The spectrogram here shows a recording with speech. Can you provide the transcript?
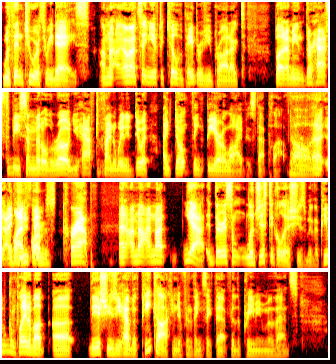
Within two or three days. I'm not. I'm not saying you have to kill the pay per view product, but I mean there has to be some middle of the road. You have to find a way to do it. I don't think BR Live is that platform. No, that I, I do- platform I- is crap. And I'm not. I'm not. Yeah, there is some logistical issues with it. People complain about uh, the issues you have with Peacock and different things like that for the premium events.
